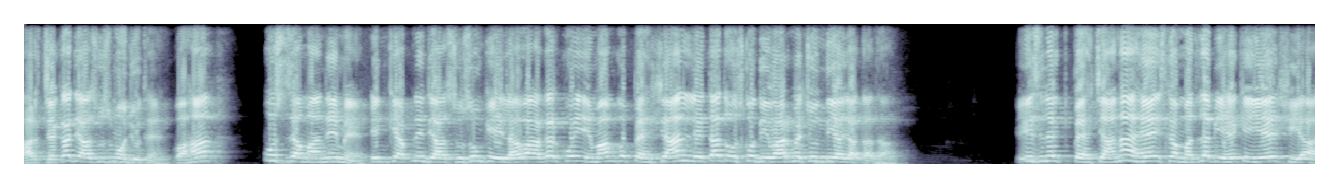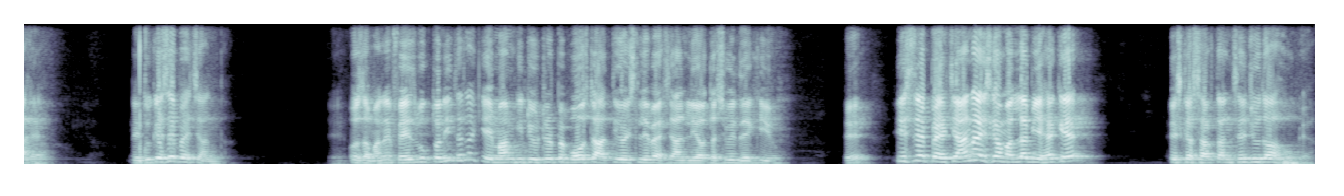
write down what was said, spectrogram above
हर जगह जासूस मौजूद हैं। वहाँ उस जमाने में इनके अपने जासूसों के अलावा अगर कोई इमाम को पहचान लेता तो उसको दीवार में चुन दिया जाता था। इसने पहचाना है, इसका मतलब यह है कि यह शिया है। नहीं तो कैसे पहचानता? उस जमाने में फेसबुक तो नहीं था ना कि इमाम की ट्विटर पर पोस्ट आती हो, इसलिए पहचान लिया हो, तस्वीर देखी हो। इसने पहचाना, इसका मतलब यह है कि इसका सरतन से जुदा हो गया।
